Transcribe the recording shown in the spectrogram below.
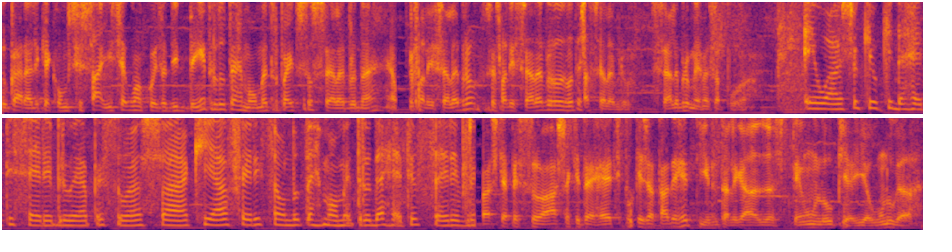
do caralho, que é como se saísse alguma coisa de dentro do termômetro para ir pro seu cérebro, né? Eu falei cérebro, você falei cérebro, eu vou deixar cérebro. Cérebro mesmo, essa porra. Eu acho que o que derrete cérebro é a pessoa achar que a aferição do termômetro derrete o cérebro. Eu acho que a pessoa acha que derrete porque já tá derretido, tá ligado? Acho que tem um loop aí em algum lugar.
